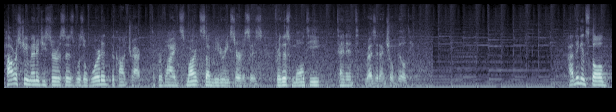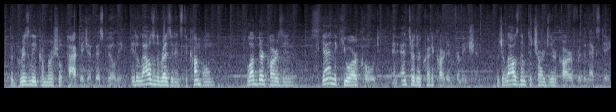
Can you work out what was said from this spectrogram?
PowerStream Energy Services was awarded the contract to provide smart sub-metering services for this multi-tenant residential building. Having installed the Grizzly commercial package at this building, it allows the residents to come home, plug their cars in, scan the QR code, and enter their credit card information, which allows them to charge their car for the next day.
